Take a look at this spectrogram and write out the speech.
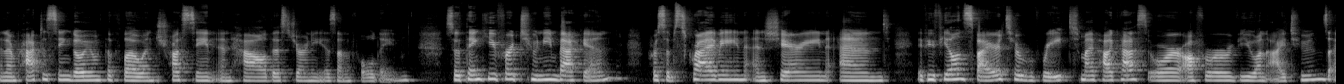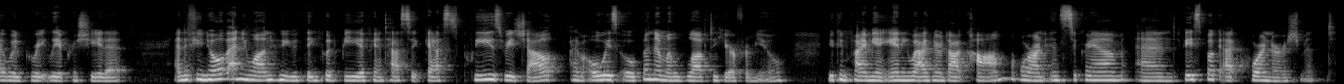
and I'm practicing going with the flow and trusting in how this journey is unfolding. So, thank you for tuning back in, for subscribing and sharing. And if you feel inspired to rate my podcast or offer a review on iTunes, I would greatly appreciate it. And if you know of anyone who you think would be a fantastic guest, please reach out. I'm always open and would love to hear from you. You can find me at anniewagner.com or on Instagram and Facebook at Core Nourishment.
